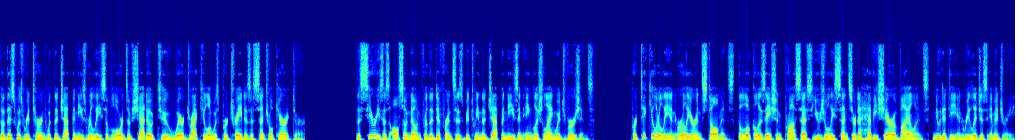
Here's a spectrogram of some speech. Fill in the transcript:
though this was returned with the Japanese release of Lords of Shadow 2 where Dracula was portrayed as a central character. The series is also known for the differences between the Japanese and English language versions. Particularly in earlier installments, the localization process usually censored a heavy share of violence, nudity and religious imagery.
